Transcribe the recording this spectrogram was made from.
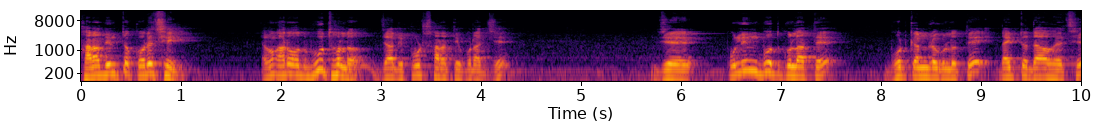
সারাদিন তো করেছেই। এবং আরও অদ্ভুত হলো, যা রিপোর্ট সারা ত্রিপুরাজ্যে, যে পুলিং বুথগুলোতে, ভোট কেন্দ্রগুলোতে দায়িত্ব দেওয়া হয়েছে।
